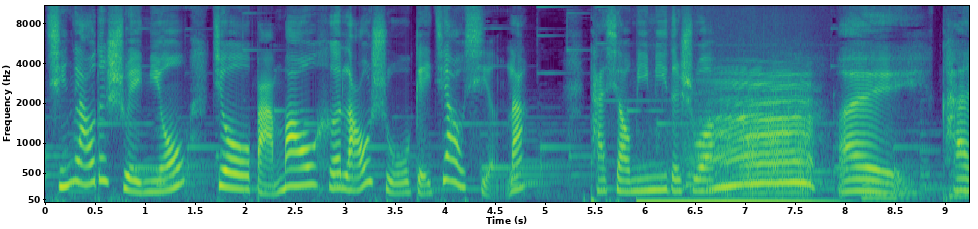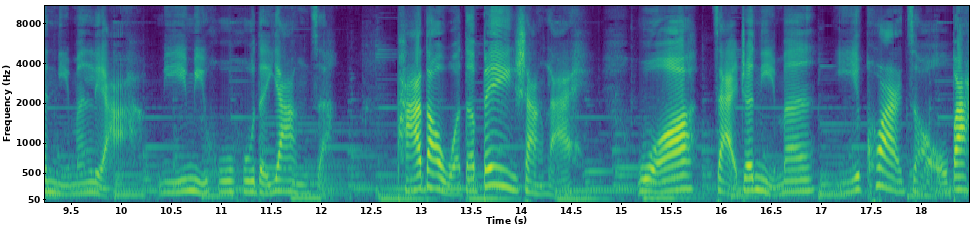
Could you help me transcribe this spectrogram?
勤劳的水牛就把猫和老鼠给叫醒了。他笑眯眯地说：“哎，看你们俩迷迷糊糊的样子，爬到我的背上来，我载着你们一块儿走吧。”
